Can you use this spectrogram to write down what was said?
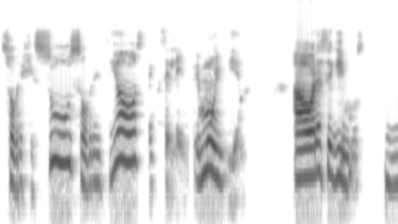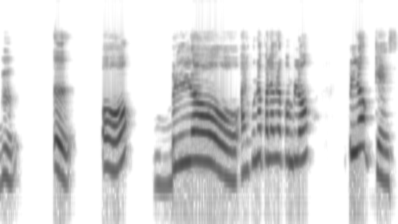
Sobre Jesús, sobre Dios. Excelente, muy bien. Ahora seguimos. B, e, o, blow. ¿Alguna palabra con blow? Bloques,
